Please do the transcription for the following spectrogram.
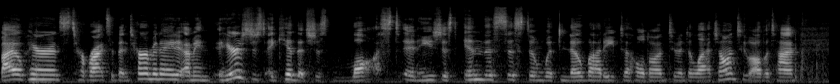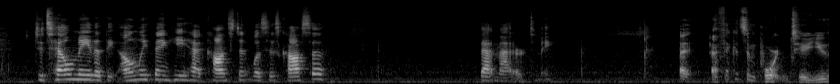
bio parents. Her rights have been terminated. I mean, here's just a kid that's just lost, and he's just in this system with nobody to hold on to and to latch on to all the time. To tell me that the only thing he had constant was his casa, that mattered to me. I, I think it's important too. You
